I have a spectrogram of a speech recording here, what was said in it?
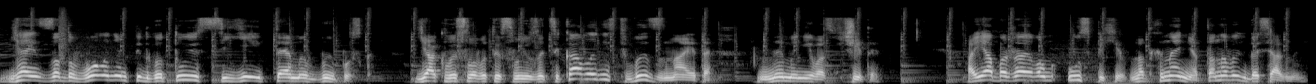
я із задоволенням підготую з цієї теми випуск. Як висловити свою зацікавленість, ви знаєте, не мені вас вчити. А я бажаю вам успіхів, натхнення та нових досягнень.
